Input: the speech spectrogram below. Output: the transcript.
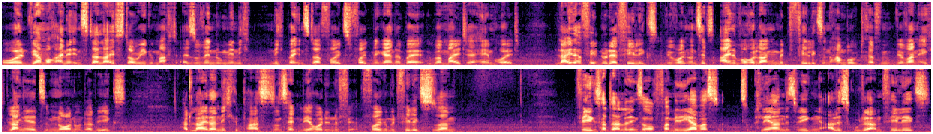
Und wir haben auch eine Insta-Live-Story gemacht. Also wenn du mir nicht nicht bei Insta folgst, folgt mir gerne bei, über Malte Helmholt. Leider fehlt nur der Felix. Wir wollten uns jetzt eine Woche lang mit Felix in Hamburg treffen. Wir waren echt lange jetzt im Norden unterwegs. Hat leider nicht gepasst, sonst hätten wir heute eine Folge mit Felix zusammen. Felix hatte allerdings auch familiär was zu klären, deswegen alles Gute an Felix.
